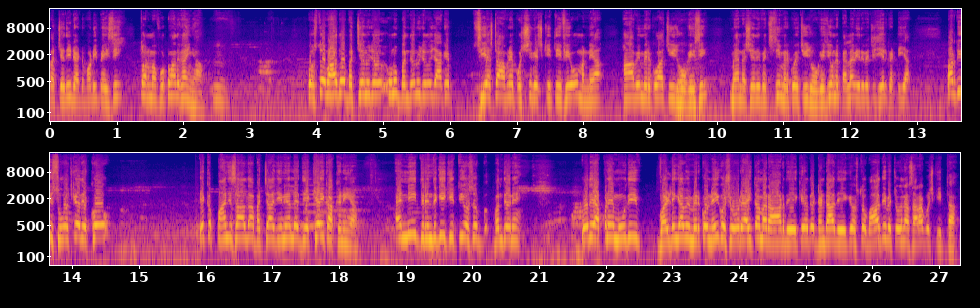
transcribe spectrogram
ਬੱਚੇ ਦੀ ਡੈੱਡ ਬੋਡੀ ਪਈ ਸੀ। ਤੁਹਾਨੂੰ ਮੈਂ ਫੋਟੋਆਂ ਦਿਖਾਈਆਂ। ਉਸ ਤੋਂ ਬਾਅਦ ਉਹ ਬੱਚੇ ਨੂੰ ਜਦੋਂ ਉਹਨੂੰ ਬੰਦੇ ਨੂੰ ਜਦੋਂ ਜਾ ਕੇ ਸੀਐਸ ਸਟਾਫ ਨੇ ਪੁੱਛਗਿੱਛ ਕੀਤੀ ਫਿਰ ਉਹ ਮੰਨਿਆ ਹਾਂ ਵੀ ਮੇਰੇ ਕੋਲ ਆ ਚੀਜ਼ ਹੋ ਗਈ ਸੀ ਮੈਂ ਨਸ਼ੇ ਦੇ ਵਿੱਚ ਸੀ ਮੇਰੇ ਕੋਲ ਇਹ ਚੀਜ਼ ਹੋ ਗਈ ਸੀ ਉਹਨੇ ਪਹਿਲਾਂ ਵੀ ਇਹਦੇ ਵਿੱਚ ਜੇਲ੍ਹ ਕੱਟੀ ਆ। ਪਰ ਤੁਸੀਂ ਸੋਚ ਕੇ ਦੇਖੋ ਇੱਕ 5 ਸਾਲ ਦਾ ਬੱਚਾ ਜਿਹਨੇ ਹਲੇ ਦੇਖਿਆ ਹੀ ਕੱਖ ਨਹੀਂ ਆ। ਇੰਨੀ ਦਰਿੰਦਗੀ ਕੀਤੀ ਉਸ ਬੰਦੇ ਨੇ। ਉਹਦੇ ਆਪਣੇ ਮੂੰਹ ਦੀ ਵਰਡਿੰਗ ਆ ਵੀ ਮੇਰੇ ਕੋਲ ਨਹੀਂ ਕੁਝ ਹੋ ਰਿਹਾ। ਸੀ ਤਾਂ ਮੈਂ ਰਾੜ ਦੇ ਕੇ, ਉਹਦੇ ਡੰਡਾ ਦੇ ਕੇ, ਉਸ ਤੋਂ ਬਾਅਦ ਦੇ ਵਿੱਚ ਉਹਦੇ ਨਾਲ ਸਾਰਾ ਕੁਝ ਕੀਤਾ।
